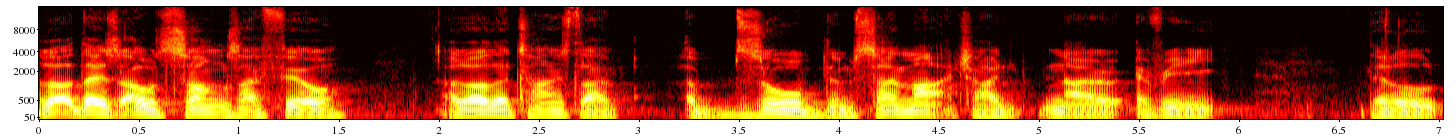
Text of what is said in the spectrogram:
a lot of those old songs, I feel, a lot of the times that I've absorbed them so much, I know every little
